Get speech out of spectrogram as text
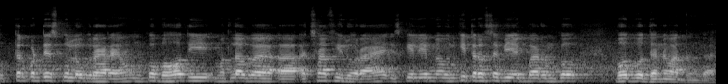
उत्तर प्रदेश को लोग रह रहे हैं, उनको बहुत ही मतलब अच्छा फील हो रहा है। इसके लिए मैं उनकी तरफ़ से भी एक बार उनको बहुत बहुत धन्यवाद दूँगा।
